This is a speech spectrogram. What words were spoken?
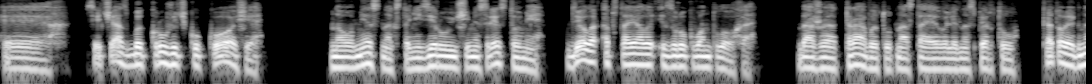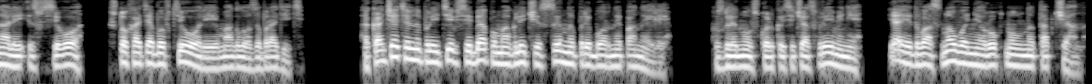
Эх, сейчас бы кружечку кофе. Но у местных с тонизирующими средствами дело обстояло из рук вон плохо. Даже травы тут настаивали на спирту, которые гнали из всего, что хотя бы в теории могло забродить. Окончательно прийти в себя помогли часы на приборной панели. Взглянув, сколько сейчас времени, я едва снова не рухнул на топчан.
